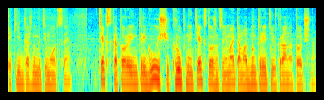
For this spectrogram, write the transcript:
какие должны быть эмоции. Текст, который интригующий, крупный текст, должен занимать там одну третью экрана точно.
